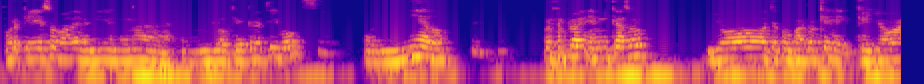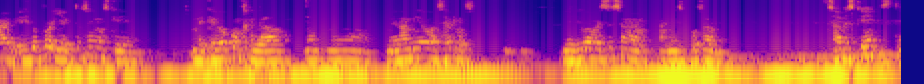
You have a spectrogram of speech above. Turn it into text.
porque eso va a devenir en, una, en un bloqueo creativo o en miedo. Por ejemplo, en mi caso, yo te comparto que, que yo he ido proyectos en los que me quedo congelado, no, no, me da miedo hacerlos. Le digo a veces a, a mi esposa, ¿sabes qué? Este,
